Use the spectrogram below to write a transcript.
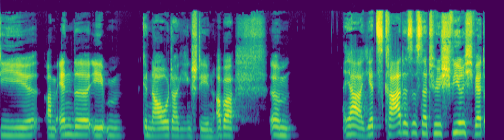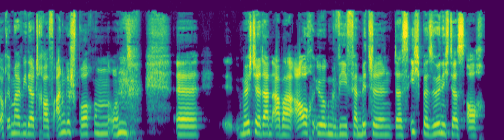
die am Ende eben genau dagegen stehen. Aber ähm, ja, jetzt gerade ist es natürlich schwierig, ich werde auch immer wieder drauf angesprochen und äh, möchte dann aber auch irgendwie vermitteln, dass ich persönlich das auch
